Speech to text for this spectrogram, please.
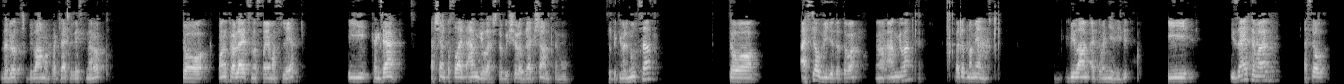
зовет Билама проклятие еврейский народ, то он отправляется на своем осле, и когда Ашем посылает ангела, чтобы еще раз дать шанс ему все-таки вернуться, то осел видит этого э, ангела. В этот момент Билам этого не видит. И из-за этого осел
